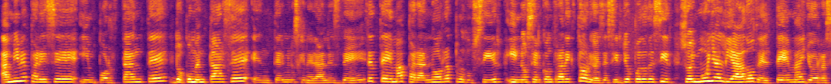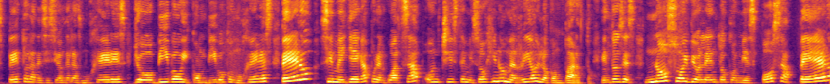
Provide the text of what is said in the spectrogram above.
a mí me parece importante documentarse en términos generales de este tema para no reproducir y no ser contradictorio. Es decir, yo puedo decir, soy muy aliado del tema, yo respeto la decisión de las mujeres, yo vivo y convivo con mujeres, pero si me llega por el WhatsApp un chiste misógino, me río y lo comparto. Entonces, no soy violento con mi esposa, pero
